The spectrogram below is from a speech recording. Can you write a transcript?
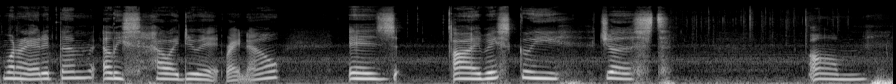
when I edit them, at least how I do it right now, is I basically just, um,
